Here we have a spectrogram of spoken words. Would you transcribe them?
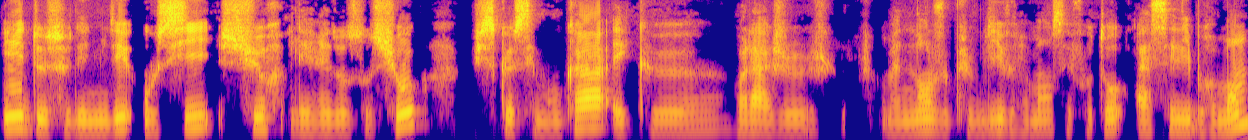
Et de se dénuder aussi sur les réseaux sociaux puisque c'est mon cas et que voilà je, maintenant je publie vraiment ces photos assez librement.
